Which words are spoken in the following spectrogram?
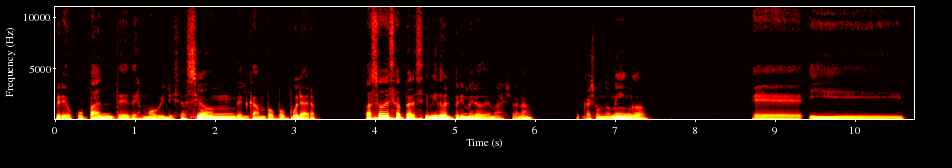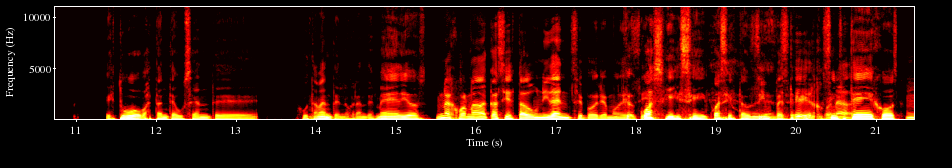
preocupante desmovilización del campo popular, pasó desapercibido el primero de mayo, ¿no? Cayó un domingo eh, y estuvo bastante ausente justamente en los grandes medios. Una jornada casi estadounidense, podríamos decir. Casi, sí, casi estadounidense. Sin festejos. Sin festejos. Mm.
